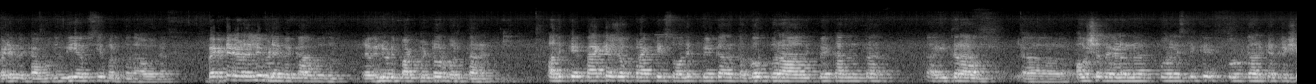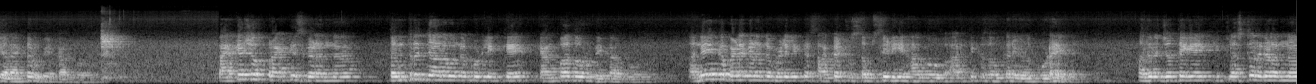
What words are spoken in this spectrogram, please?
ಬೆಳಿಬೇಕಾಗುವುದು ವಿ ಎಫ್ ಸಿ ಬರ್ತದೆ ಆವಾಗ. ಬೆಟ್ಟಗಳಲ್ಲಿ ಬೆಳಿಬೇಕಾಗುವುದು. ರೆವಿನ್ಯೂ ಡಿಪಾರ್ಟ್ಮೆಂಟ್ ಅವ್ರು ಬರ್ತಾರೆ. ಅದಕ್ಕೆ ಪ್ಯಾಕೇಜ್ ಆಫ್ ಪ್ರಾಕ್ಟೀಸ್ ಅದಕ್ಕೆ ಬೇಕಾದಂತ ಗೊಬ್ಬರ ಅದಕ್ಕೆ ಬೇಕಾದಂತ ಆ, ಈ ತರ ಔಷಧಗಳನ್ನು ಪೂರೈಸಲಿಕ್ಕೆ ತೋಟಗಾರಿಕಾ ಕೃಷಿ ಇಲಾಖೆಯವರು ಬೇಕಾಗ್ಬೋದು. ಪ್ಯಾಕೇಜ್ ಆಫ್ ಪ್ರಾಕ್ಟೀಸ್ಗಳನ್ನು ತಂತ್ರಜ್ಞಾನವನ್ನು ಕೊಡಲಿಕ್ಕೆ ಕ್ಯಾಂಪಾದವರು ಬೇಕಾಗಬಹುದು ಅನೇಕ ಬೆಳೆಗಳನ್ನು ಬೆಳಿಲಿಕ್ಕೆ ಸಾಕಷ್ಟು ಸಬ್ಸಿಡಿ ಹಾಗೂ ಆರ್ಥಿಕ ಸೌಕರ್ಯಗಳು ಕೂಡ ಇದೆ. ಅದರ ಜೊತೆಗೆ ಈ ಕ್ಲಸ್ಟರ್ಗಳನ್ನು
